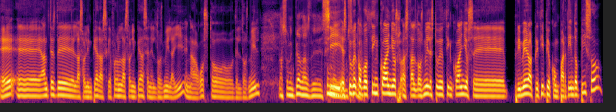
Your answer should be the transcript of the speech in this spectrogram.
Eh, eh, antes de las Olimpiadas, que fueron las Olimpiadas en el 2000 allí, en agosto del 2000. Las Olimpiadas de... sí, estuve como cinco años, hasta el 2000 estuve cinco años, eh, primero al principio compartiendo piso,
